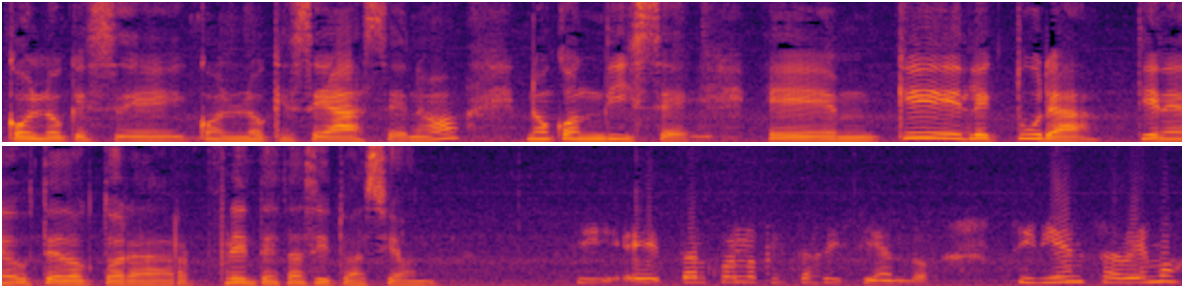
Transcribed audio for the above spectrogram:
con lo que se, con lo que se hace, ¿no? No condice. Eh, ¿Qué lectura tiene usted, doctora, frente a esta situación? Sí, eh, tal cual lo que estás diciendo. Si bien sabemos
